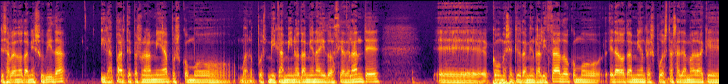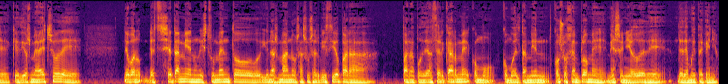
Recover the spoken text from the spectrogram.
desarrollando también su vida y la parte personal mía, pues como, bueno, pues mi camino también ha ido hacia adelante, eh, cómo me he sentido también realizado, cómo he dado también respuesta a esa llamada que, que Dios me ha hecho de, de, bueno, de ser también un instrumento y unas manos a su servicio para, para poder acercarme como, como él también, con su ejemplo, me, me enseñó desde, desde muy pequeño.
